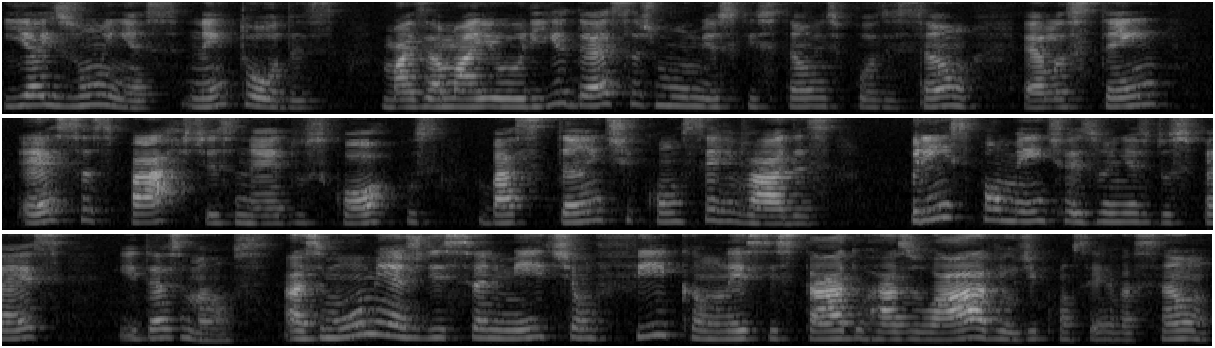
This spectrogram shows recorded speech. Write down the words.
e as unhas, nem todas, mas a maioria dessas múmias que estão em exposição, elas têm essas partes, né, dos corpos bastante conservadas, principalmente as unhas dos pés e das mãos. As múmias de San Mitian ficam nesse estado razoável de conservação,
